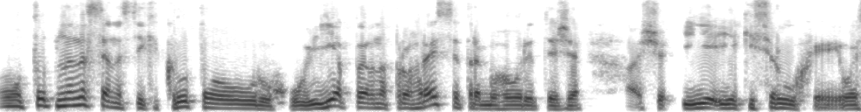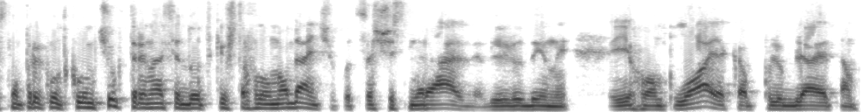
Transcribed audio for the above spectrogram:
Ну, Тут не все настільки круто у руху. Є певна прогресія, треба говорити, що що є якісь рухи. Ось, наприклад, Климчук 13 дотиків штрафного майданчику. Це щось нереальне для людини. Його амплуа, яка полюбляє там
